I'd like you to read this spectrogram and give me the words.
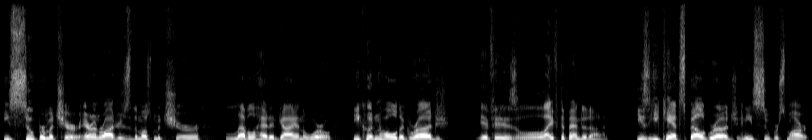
He's super mature. Aaron Rodgers is the most mature, level headed guy in the world. He couldn't hold a grudge if his life depended on it. He's he can't spell grudge, and he's super smart.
